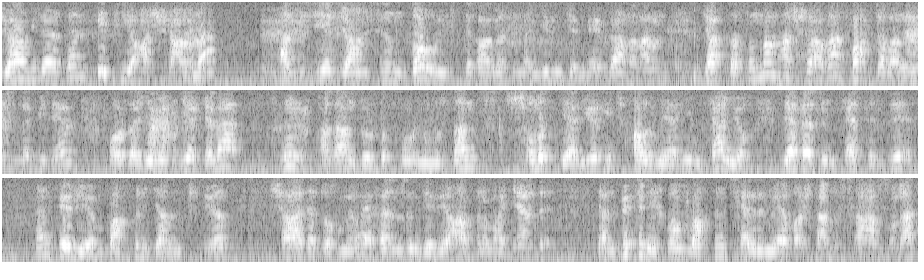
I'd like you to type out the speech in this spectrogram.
camilerden ipi aşağıda, Aziziye Camisi'nin doğru istikametinden girince Mevlana'ların caddasından aşağıda bahçelerin içinde bir ev, orada yemek yerken hırkadan durduk burnumuzdan, soluk geliyor, hiç almaya imkan yok. Nefesim kesildi, ben ölüyorum, baktım canım çıkıyor, şehadet okumuyorum, Efendimizin dediği hatırıma geldi. Yani bütün ihvan baktım serilmeye başladı sağa sola.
